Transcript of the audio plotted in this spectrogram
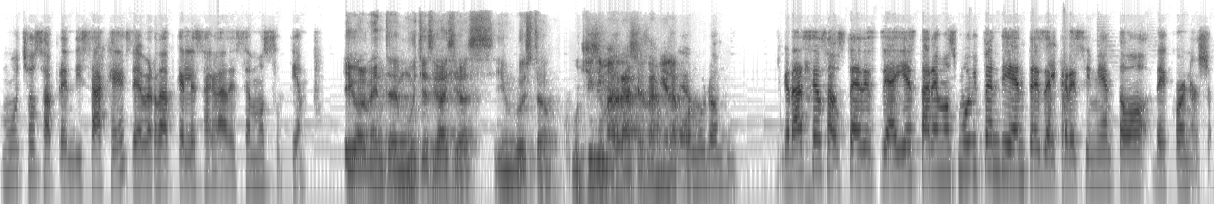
muchos aprendizajes. De verdad que les agradecemos su tiempo. Igualmente, muchas gracias y un gusto. Muchísimas gracias, Daniela. Seguro. Gracias a ustedes. De ahí estaremos muy pendientes del crecimiento de Corner Shop.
